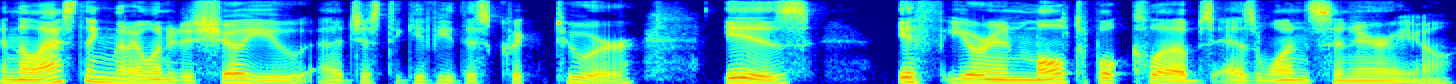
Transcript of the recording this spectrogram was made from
And the last thing that I wanted to show you, uh, just to give you this quick tour, is if you're in multiple clubs as one scenario,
